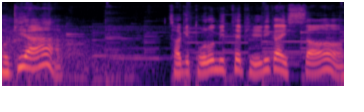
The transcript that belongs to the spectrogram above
어? 저기야. 저기 도로 밑에 빌리가 있어.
